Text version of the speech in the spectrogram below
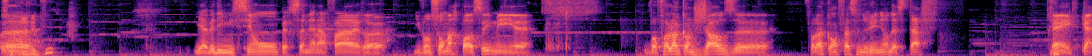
sont pas avec vous? Il y avait des missions personnelles à faire. ils vont sûrement repasser, mais il va falloir qu'on se jase. il va falloir qu'on fasse une réunion de staff. Ben, quand,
